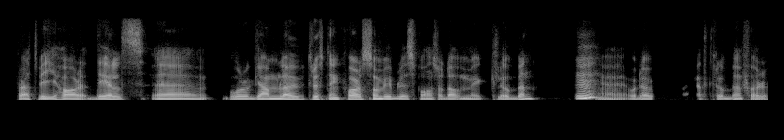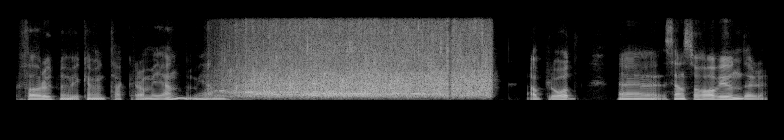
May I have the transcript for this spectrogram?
För att vi har dels eh, vår gamla utrustning kvar som vi blev sponsrade av med klubben. mm, Eh, och det har vi tackat klubben för förut, men vi kan ju tacka dem igen med en applåd. Eh, sen så har vi under,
